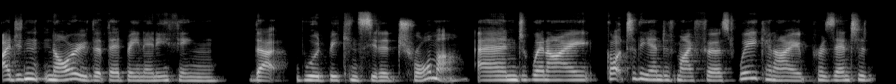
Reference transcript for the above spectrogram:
I didn't know that there'd been anything that would be considered trauma. And when I got to the end of my first week and I presented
